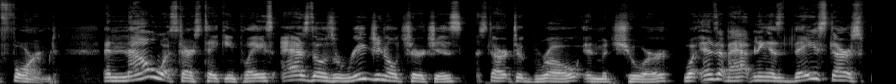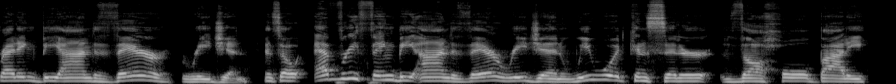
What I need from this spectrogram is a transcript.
formed. And now, what starts taking place as those regional churches start to grow and mature, what ends up happening is they start spreading beyond their region. And so, everything beyond their region, we would consider the whole body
